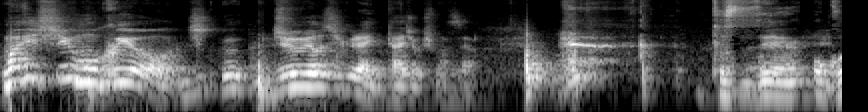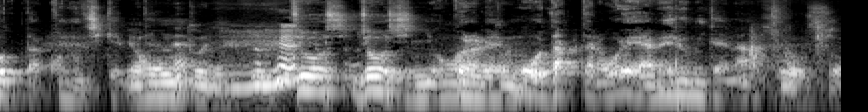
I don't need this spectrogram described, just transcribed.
毎週木曜じ14時ぐらいに退職しますよ突然起こったこの事件みたいな本ね当に。上司 上司に怒られもうだったら俺辞めるみたいなそうそう。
